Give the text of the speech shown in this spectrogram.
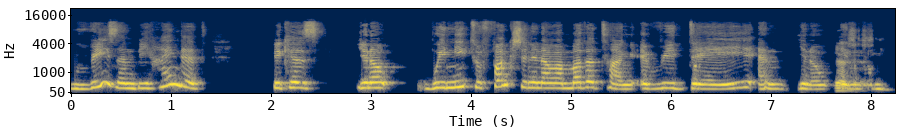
reason behind it because, you know, we need to function in our mother tongue every day and, you know, yes. in,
